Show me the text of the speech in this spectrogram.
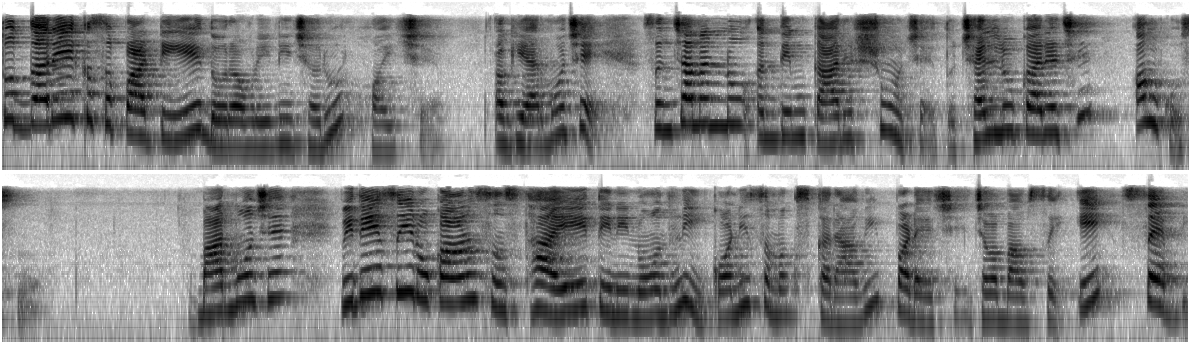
તો દરેક સપાટીએ દોરવણીની જરૂર હોય છે. અગિયારમો છે, સંચાલનનું અંતિમ કાર્ય શું છે? તો છેલ્લું કાર્ય છે, અંકુશનું. બારમો છે, વિદેશી રોકાણ સંસ્થાએ તેની નોંધણી કોની સમક્ષ કરાવવી પડે છે? જવાબ આવશે એ સેબી.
